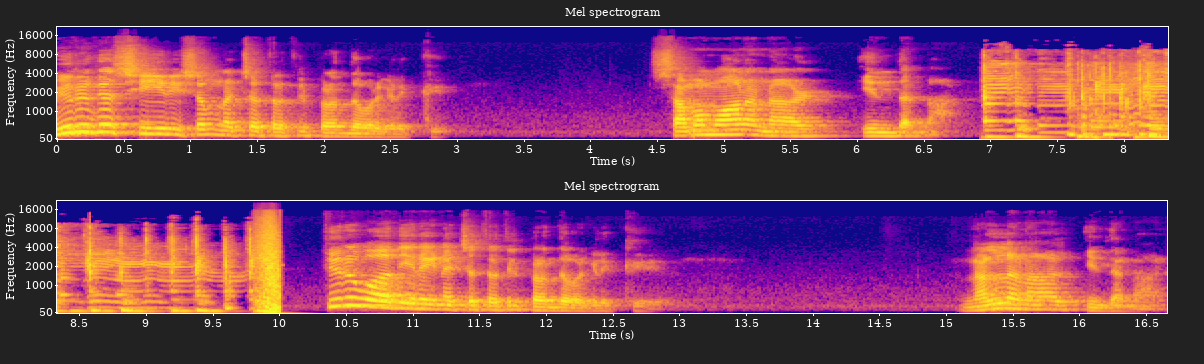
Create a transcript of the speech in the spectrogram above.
மிருக சீரிசம் நட்சத்திரத்தில் பிறந்தவர்களுக்கு சமமான நாள் இந்த நாள். திருவாதிரை நட்சத்திரத்தில் பிறந்தவர்களுக்கு நல்ல நாள் இந்த நாள்.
